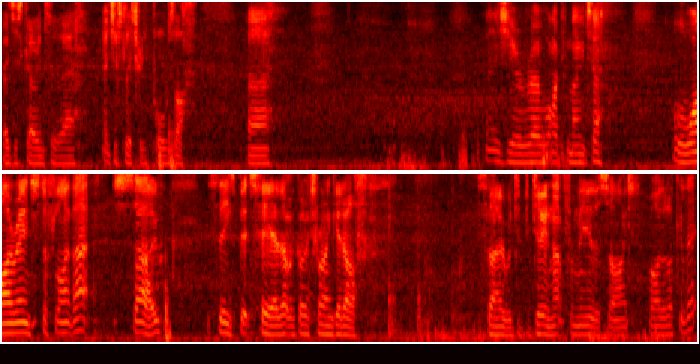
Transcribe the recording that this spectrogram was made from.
They just go into there. It just literally pulls off. Uh, there's your uh, wiper motor, all the wiring, stuff like that. So it's these bits here that we've got to try and get off. So we'll be doing that from the other side by the look of it.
